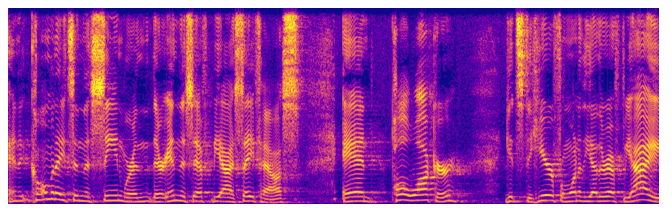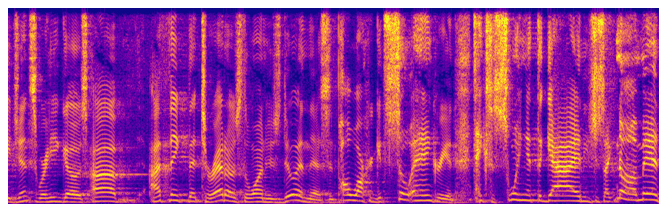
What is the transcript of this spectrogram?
And it culminates in this scene where they're in this FBI safe house, and Paul Walker gets to hear from one of the other FBI agents where he goes, uh, I think that Toretto's the one who's doing this. And Paul Walker gets so angry and takes a swing at the guy, and he's just like, No, man,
